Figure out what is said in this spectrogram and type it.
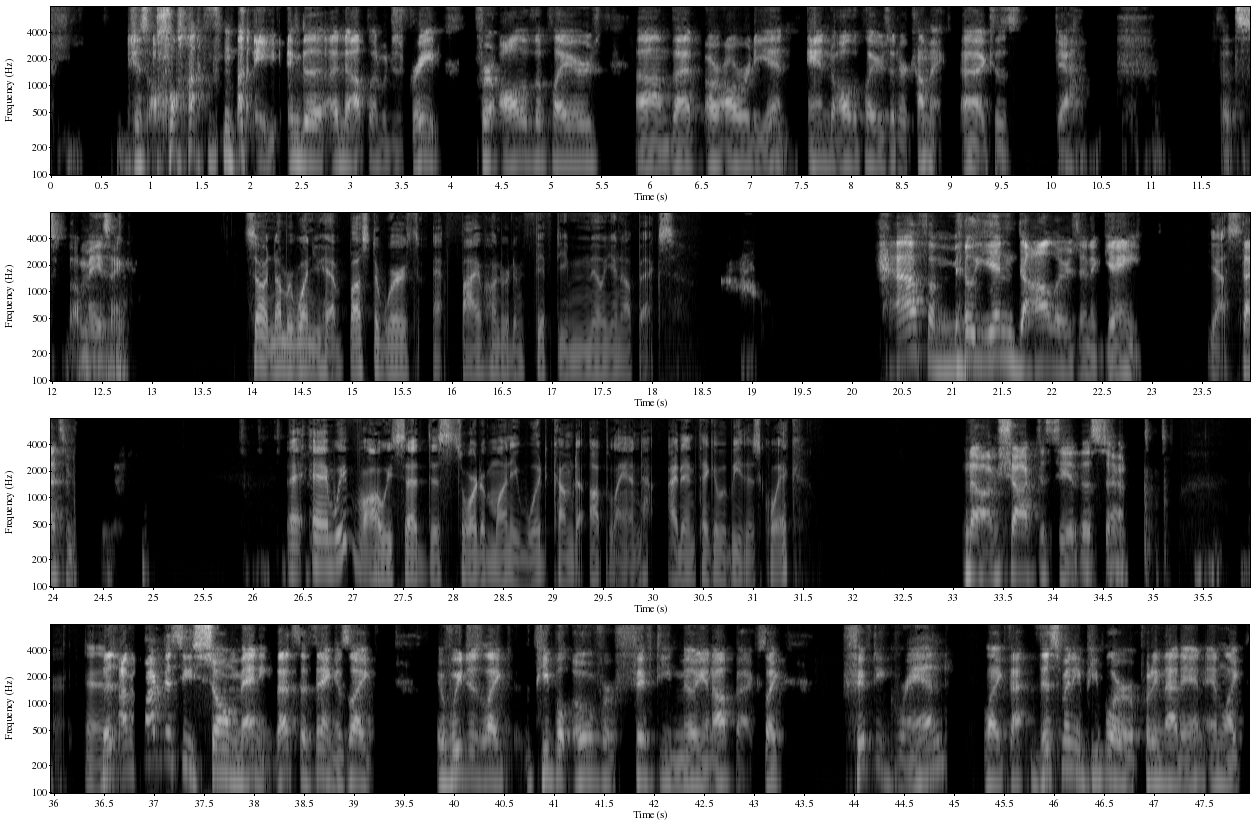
just a lot of money into, into Upland, which is great for all of the players um, that are already in and all the players that are coming. Because, uh, yeah, that's amazing. So at number one, you have Buster Worth at 550 million UpX. Half a million dollars in a game. Yes. That's and we've always said this sort of money would come to Upland. I didn't think it would be this quick. No, I'm shocked to see it this soon. And I'm shocked to see so many. That's the thing. Is like if we just like people over 50 million UpX, like 50 grand, like that. This many people are putting that in, and like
